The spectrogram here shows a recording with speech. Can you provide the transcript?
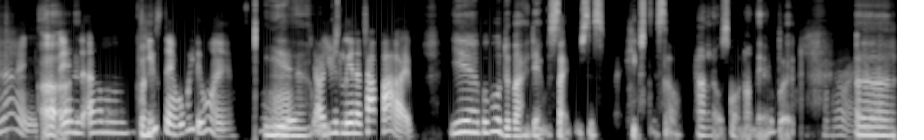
Nice. Uh, and um, go ahead. Houston, what we doing? Aw, Yeah. y'all usually in the top five. Yeah, but we'll divide that with Cypress. It's Houston. So, I don't know what's going on there. But All right. uh,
